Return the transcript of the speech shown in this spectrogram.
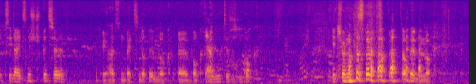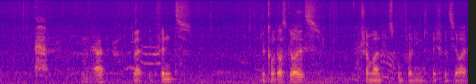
Ich sehe da jetzt nichts Spezielles. Ja, ist ein Weizen-Doppelblock. Äh, Bock. Ja gut, das ist ein Bock. Geht schon los, oder? Doppelblock. Ja, Ja, ich finde, der kommt aus Golds. Schon mal einen Pluspunkt verdient. Recht spezial.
